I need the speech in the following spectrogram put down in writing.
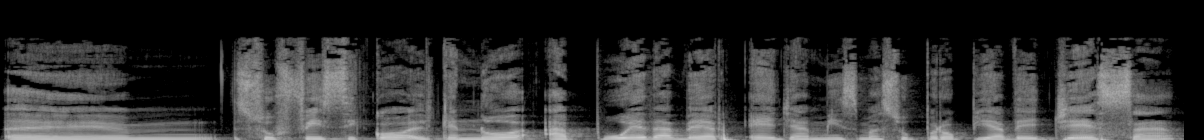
Em, su físico, el que no pueda ver ella misma su propia belleza,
